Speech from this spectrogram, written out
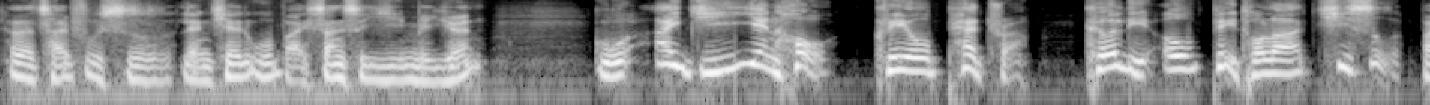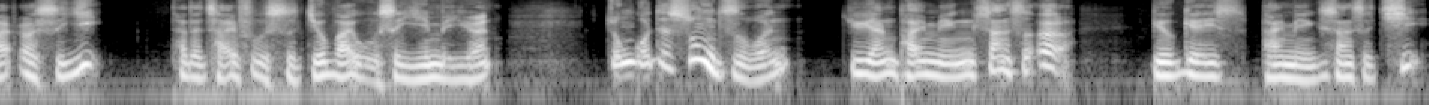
他的财富是两千五百三十亿美元。古埃及艳后 Cleopatra。克里欧佩托拉七世百二十亿，他的财富是九百五十亿美元。中国的宋子文居然排名三十二，Bill Gates 排名三十七，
